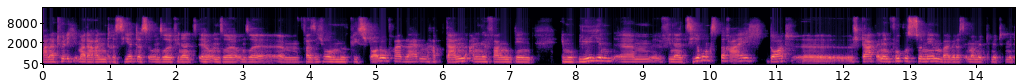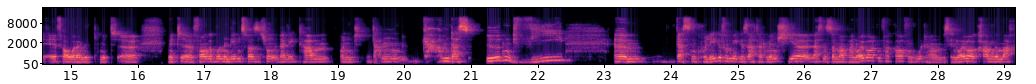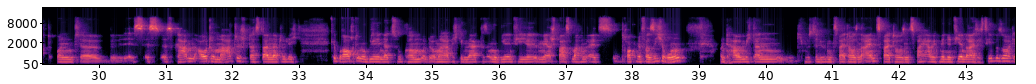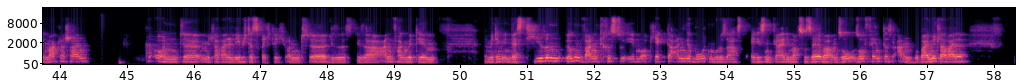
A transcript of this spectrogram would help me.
war natürlich immer daran interessiert, dass unsere, Finanz äh, unsere, unsere ähm, Versicherungen möglichst stornofrei bleiben. Habe dann angefangen, den Immobilienfinanzierungsbereich ähm, dort äh, stark in den Fokus zu nehmen, weil wir das immer mit, mit, mit LV oder mit, mit, äh, mit äh, fondgebundenen Lebensversicherungen unterlegt haben. Und dann kam das irgendwie ähm, dass ein Kollege von mir gesagt hat, Mensch, hier, lass uns doch mal ein paar Neubauten verkaufen. Gut, haben ein bisschen Neubaukram gemacht und äh, es, es, es kam automatisch, dass dann natürlich gebrauchte Immobilien dazukommen und irgendwann habe ich gemerkt, dass Immobilien viel mehr Spaß machen als trockene Versicherungen und habe mich dann, ich müsste lügen, 2001, 2002 habe ich mir den 34C besorgt, den Maklerschein und äh, mittlerweile lebe ich das richtig und äh, dieses, dieser Anfang mit dem mit dem Investieren, irgendwann kriegst du eben Objekte angeboten, wo du sagst, ey, die sind geil, die machst du selber. Und so, so fängt das an. Wobei mittlerweile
